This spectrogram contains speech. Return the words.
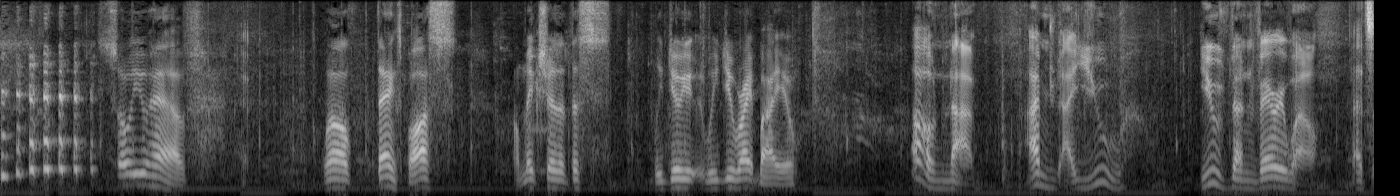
So you have. Well, thanks, boss. I'll make sure that this we do we do right by you. Oh, nah. I'm, I, you, you've done very well. That's,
